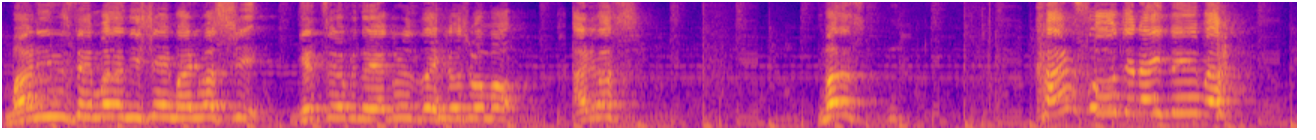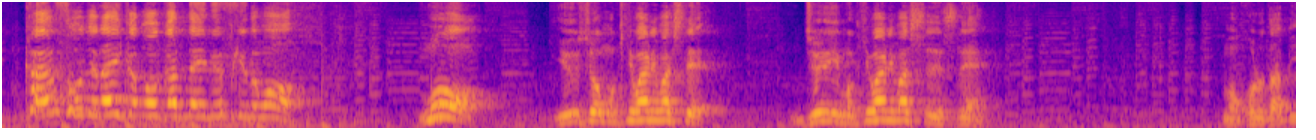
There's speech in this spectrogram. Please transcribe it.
マリーンズ戦まだ2試合もありますし月曜日のヤクルト対広島もあります。まだ完走じゃないといえば完走じゃないかも分かんないですけどももう優勝も決まりまして順位も決まりましてですねもうこの度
